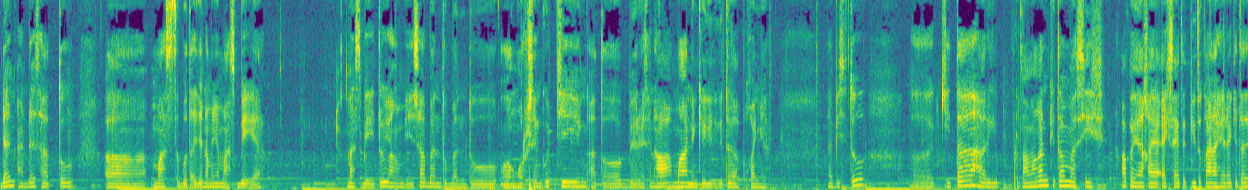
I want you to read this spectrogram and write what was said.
dan ada satu uh, mas sebut aja namanya mas B ya. Mas B itu yang biasa bantu-bantu uh, ngurusin kucing atau beresin halaman yang kayak gitu-gitu lah pokoknya. Habis itu uh, kita hari pertama kan kita masih apa ya kayak excited gitu kan. Akhirnya kita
